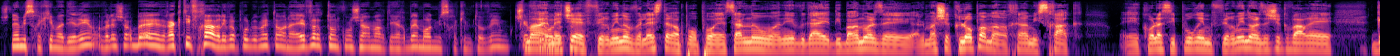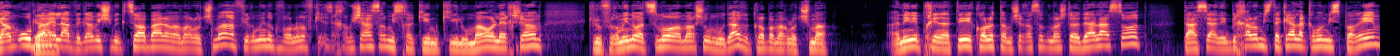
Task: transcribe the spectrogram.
שני משחקים אדירים, אבל יש הרבה, רק תבחר, ליברפול באמת העונה. אברטון, כמו שאמרתי, הרבה מאוד משחקים טובים. תשמע, האמת. שפירמינו ולסטר, אפרופו, יצאנו, אני וגיא, דיברנו על זה, על מה שקלופ אמר אחרי המשחק. אה, כל הסיפור עם פירמינו, על זה שכבר אה, גם הוא כן. בא אליו וגם איש מקצוע בא אליו ואמר לו, תשמע, פירמינו כבר לא מפקיע איזה 15 משחקים, כאילו, מה הולך שם? כאילו, פירמינו עצמו אמר שהוא מודאג, וקלופ אמר לו, תשמע, אני מבחינתי, כל עוד תמשיך לעשות מה שאתה יודע לעשות, תעשה. אני בכלל לא מסתכל על הכמות מספרים,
